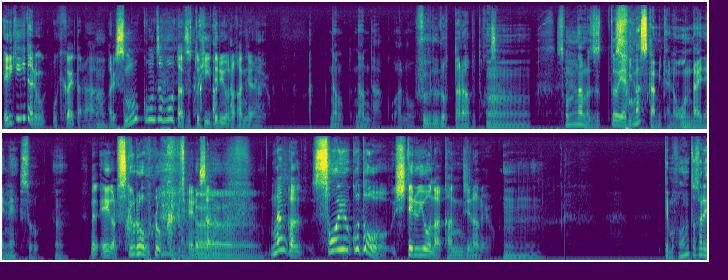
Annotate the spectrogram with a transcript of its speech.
エレキギターに置き換えたら、うん。あれスモーク・オン・ザ・ウォーターずっと弾いてるような感じなのよ。なんなんだこうあのフール・ロッタ・ラブとかうさ、んそんなのずっとやりますかみたいな音大でね。そう。うん。なんか映画の「スクール・オブ・ロック」みたいなさ、うんなんかそういうことをしてるような感じなのよ。うんうん。でも本当それ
